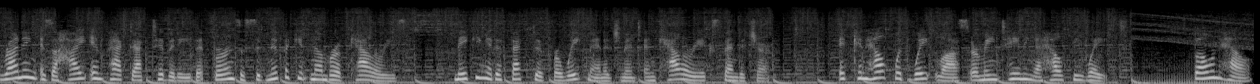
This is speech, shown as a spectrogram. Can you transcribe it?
Running is a high-impact activity that burns a significant number of calories, making it effective for weight management and calorie expenditure. It can help with weight loss or maintaining a healthy weight. Bone health.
